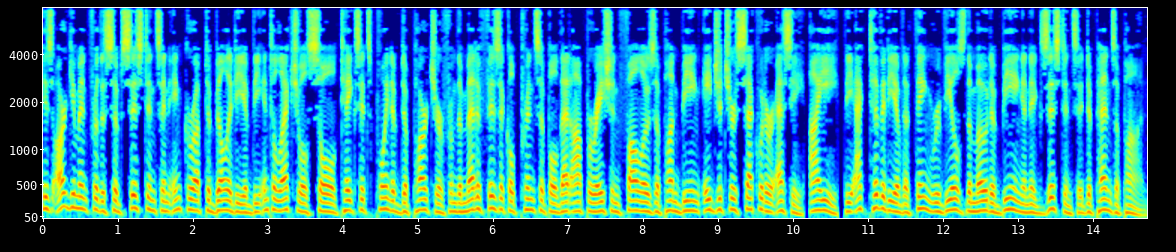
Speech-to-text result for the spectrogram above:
His argument for the subsistence and incorruptibility of the intellectual soul takes its point of departure from the metaphysical principle that operation follows upon being agitur sequitur esse, i.e., the activity of a thing reveals the mode of being and existence it depends upon.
